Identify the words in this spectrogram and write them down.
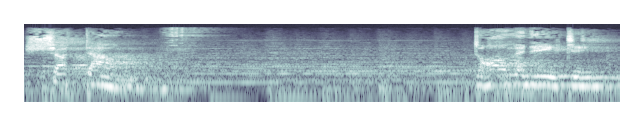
Shut down. Dominating.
